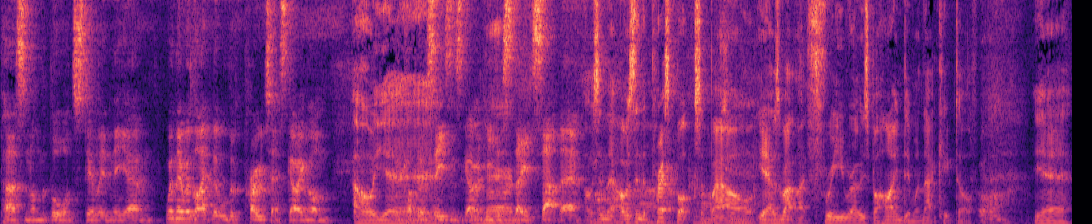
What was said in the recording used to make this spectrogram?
person on the board still in the um, when there were like all the protests going on Oh yeah, a couple of seasons ago, and he just stayed sat there. I was in the I was in the press box about yeah. I was about like three rows behind him when that kicked off. Yeah,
